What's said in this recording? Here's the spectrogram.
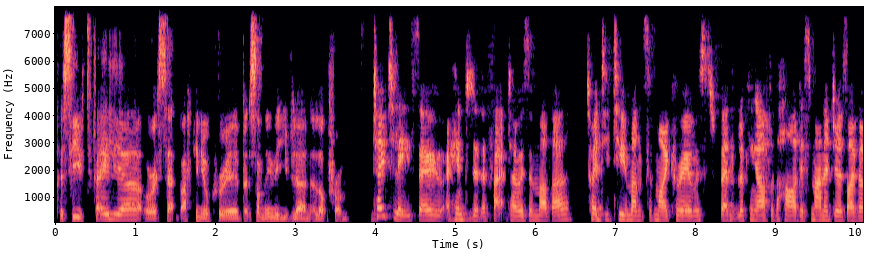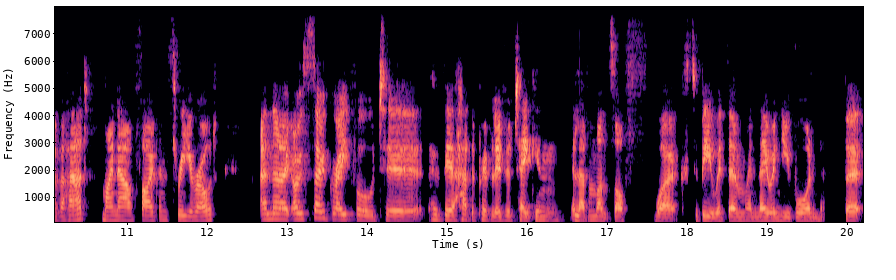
perceived failure or a setback in your career, but something that you've learned a lot from. Totally. So I hinted at the fact I was a mother. 22 months of my career was spent looking after the hardest managers I've ever had, my now five and three year old. And I, I was so grateful to have had the privilege of taking 11 months off work to be with them when they were newborn. But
